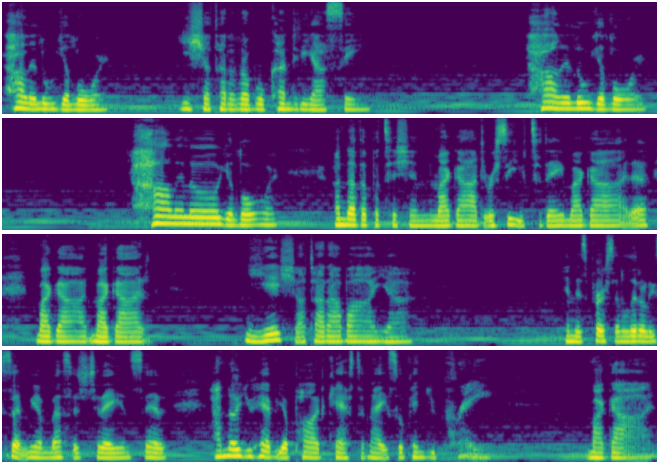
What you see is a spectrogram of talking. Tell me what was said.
Hallelujah, Lord. Hallelujah, Lord. Hallelujah, Lord. Another petition, my God, received today, my God, uh, my God, my God. Yeshatarabaya. And this person literally sent me a message today and said, I know you have your podcast tonight, so can you pray? My God.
